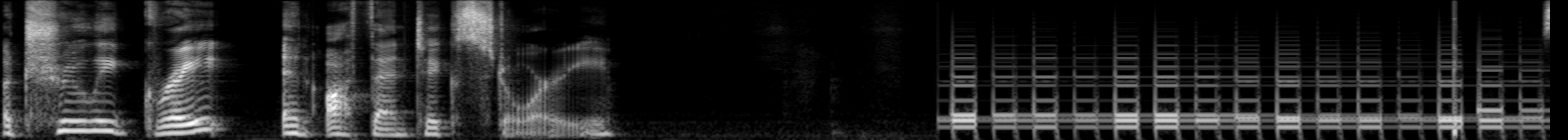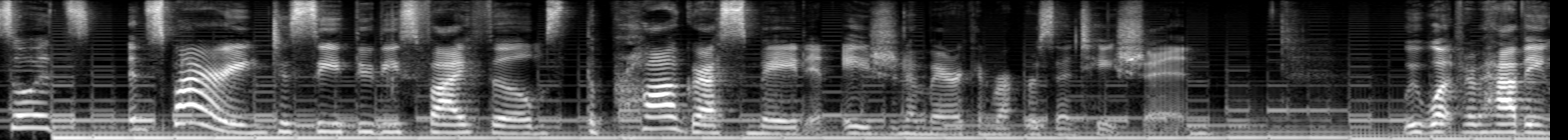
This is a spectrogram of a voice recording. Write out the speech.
a truly great and authentic story. So it's inspiring to see through these five films the progress made in Asian American representation. We went from having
